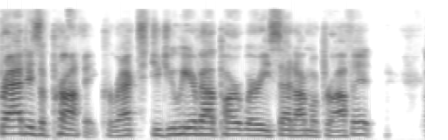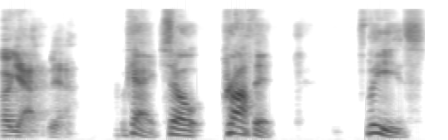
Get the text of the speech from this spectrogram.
Brad is a prophet, correct? Did you hear that part where he said I'm a prophet? Oh yeah, yeah. Okay, so prophet, please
